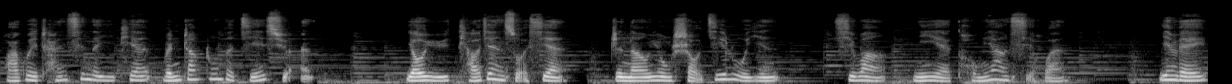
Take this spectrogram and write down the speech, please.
华贵禅心的一篇文章中的节选。由于条件所限，只能用手机录音，希望你也同样喜欢，因为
